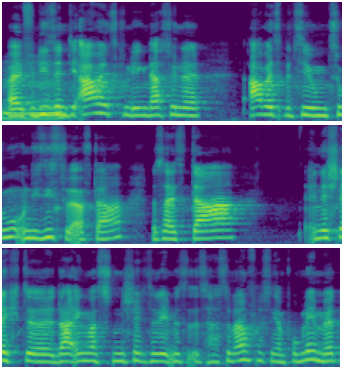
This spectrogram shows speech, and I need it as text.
Weil für die sind die Arbeitskollegen, da hast du eine Arbeitsbeziehung zu und die siehst du öfter. Das heißt, da eine schlechte, da irgendwas, ein schlechtes Erlebnis ist, hast du langfristig ein Problem mit,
